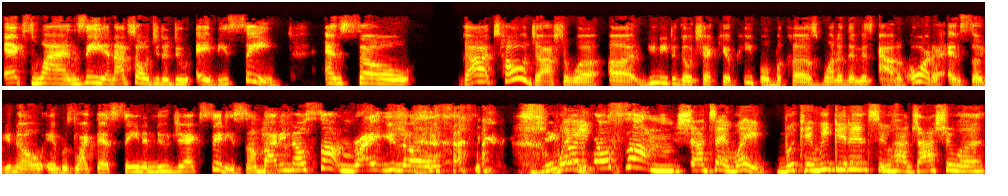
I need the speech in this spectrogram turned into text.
X, Y, and Z. And I told you to do ABC. And so God told Joshua, uh, you need to go check your people because one of them is out of order. And so, you know, it was like that scene in New Jack City. Somebody knows something, right? You know, wait, knows something. Shante, wait, but can we get into how Joshua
